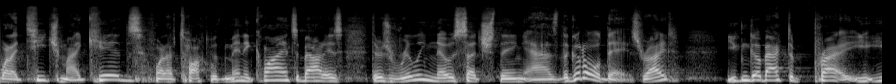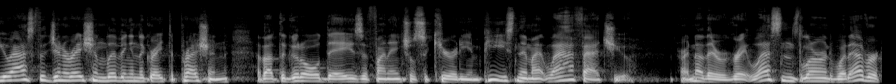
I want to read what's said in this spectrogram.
what I teach my kids, what I've talked with many clients about is there's really no such thing as the good old days, right? You can go back to pri- you ask the generation living in the Great Depression about the good old days of financial security and peace, and they might laugh at you. Right now, there were great lessons learned, whatever,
